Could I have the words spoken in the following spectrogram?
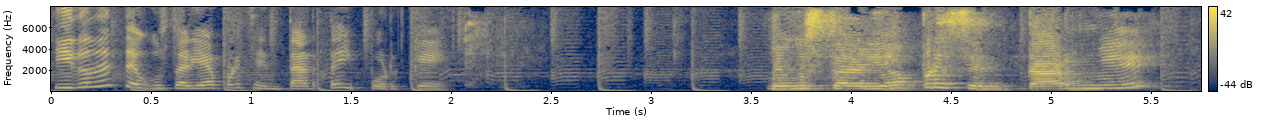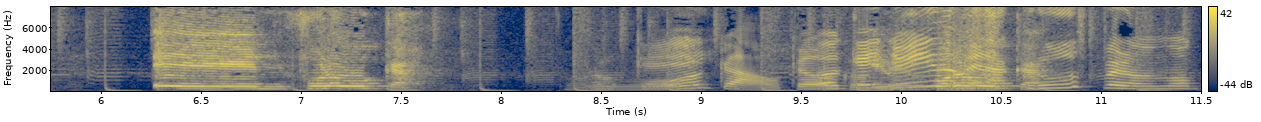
¿Y dónde te gustaría presentarte y por qué? Me gustaría presentarme en Foro Boca. Ok, Ok. ok, ok. Ok, yo he ido a Foro Boca. Veracruz, pero no,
